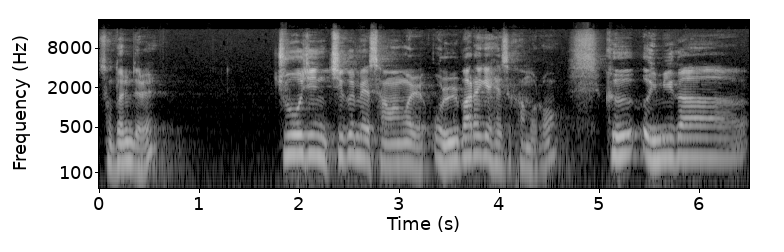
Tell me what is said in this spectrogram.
성도님들, 주어진 지금의 상황을 올바르게 해석함으로 그 의미가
